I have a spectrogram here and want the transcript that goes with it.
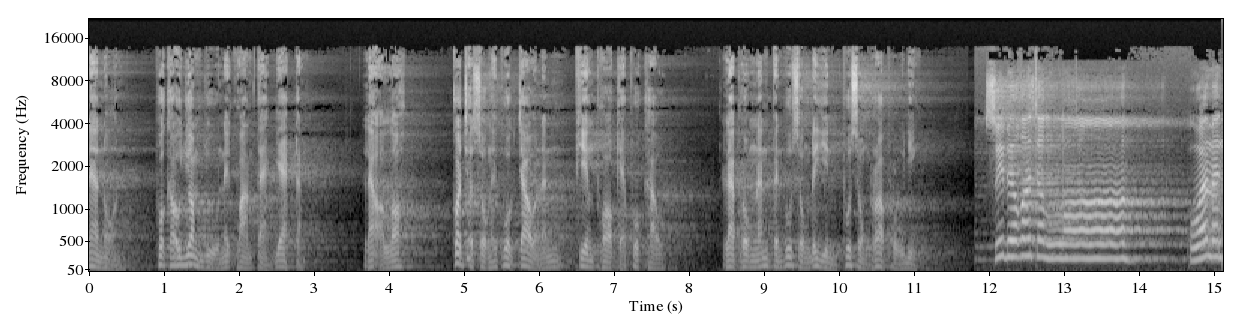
แน่นอน พ วกเขาย่อมอยู่ในความแตกแยกกัน แล้วอัลลอฮ์ก็จะส่งให้พวกเจ้านั้นเพียงพอแก่พวกเขาและพระองค์นั้นเป็นผู้ทรงได้ยินผู้ทรงรอบรู้ยิ่ง صبغة الله ومن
